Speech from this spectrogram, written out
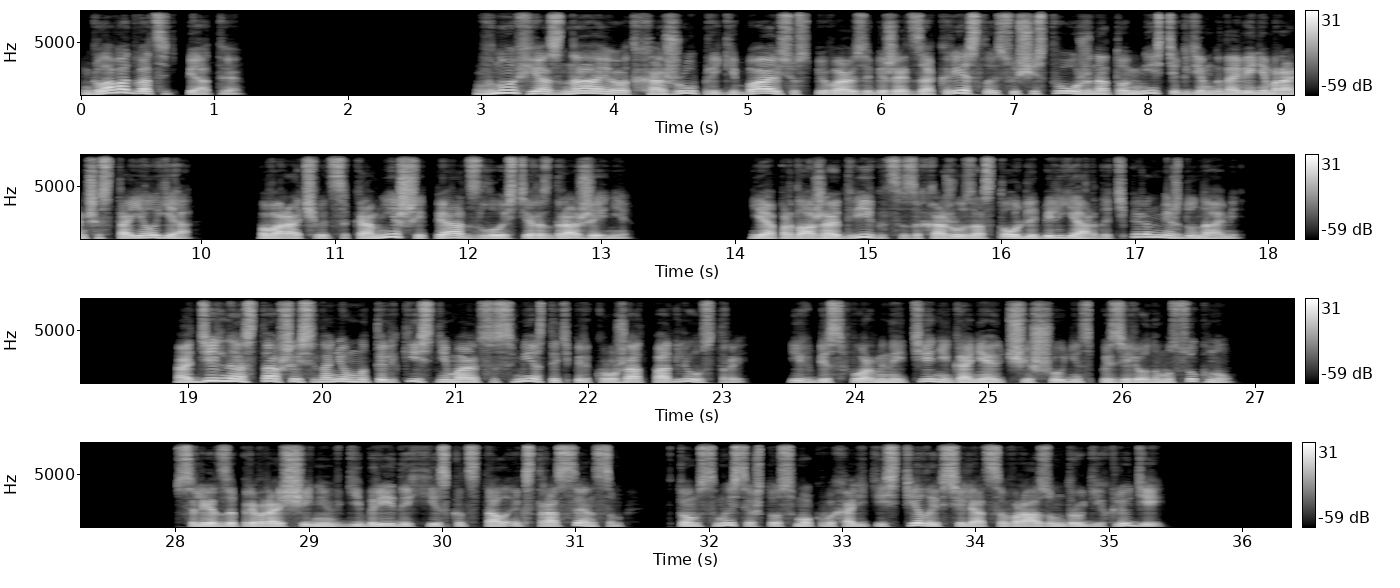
Глава 25. Вновь я знаю, отхожу, пригибаюсь, успеваю забежать за кресло, и существо уже на том месте, где мгновением раньше стоял я, поворачивается ко мне, шипя от злости и раздражения. Я продолжаю двигаться, захожу за стол для бильярда, теперь он между нами. Отдельно оставшиеся на нем мотыльки снимаются с места и теперь кружат под люстрой. Их бесформенные тени гоняют чешуйниц по зеленому сукну. Вслед за превращением в гибриды Хискот стал экстрасенсом, в том смысле, что смог выходить из тела и вселяться в разум других людей.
